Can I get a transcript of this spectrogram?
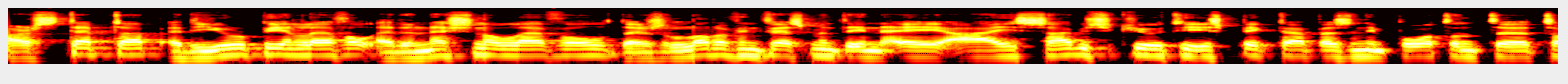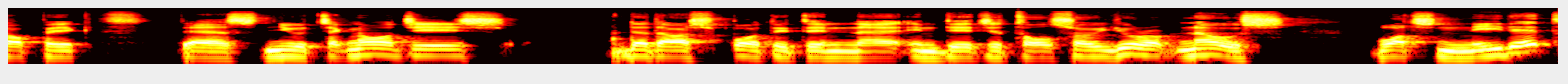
are stepped up at the European level, at the national level. There's a lot of investment in AI. Cybersecurity is picked up as an important uh, topic. There's new technologies that are supported in uh, in digital. So Europe knows what's needed.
